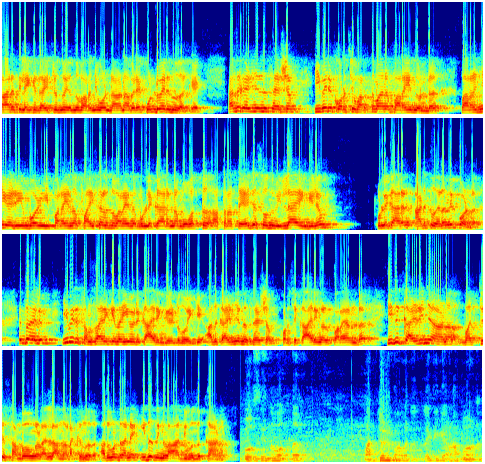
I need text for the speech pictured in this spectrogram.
കൊട്ടാരത്തിലേക്ക് കയറ്റുന്നു എന്ന് പറഞ്ഞുകൊണ്ടാണ് അവരെ കൊണ്ടുവരുന്നതൊക്കെ. അത് കഴിഞ്ഞതിന് ശേഷം ഇവർ കുറച്ച് വർത്തമാനം പറയുന്നുണ്ട്. പറഞ്ഞു കഴിയുമ്പോൾ ഈ പറയുന്ന ഫൈസൽ എന്ന് പറയുന്ന പുള്ളിക്കാരന്റെ മുഖത്ത് അത്ര തേജസ് ഒന്നും ഇല്ല എങ്കിലും പുള്ളിക്കാരൻ അടുത്ത് തന്നെ നിൽപ്പുണ്ട്. എന്തായാലും ഇവർ സംസാരിക്കുന്ന ഈ ഒരു കാര്യം കേട്ടു നോക്കി. അത് കഴിഞ്ഞതിന് ശേഷം കുറച്ച് കാര്യങ്ങൾ പറയാനുണ്ട്. ഇത് കഴിഞ്ഞാണ് മറ്റ് സംഭവങ്ങളെല്ലാം നടക്കുന്നത്. അതുകൊണ്ട് തന്നെ ഇത് നിങ്ങൾ ആദ്യം ഒന്ന് കാണും. മറ്റൊരു ഭവനത്തിലേക്ക് കയറാൻ പോവാണ്.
